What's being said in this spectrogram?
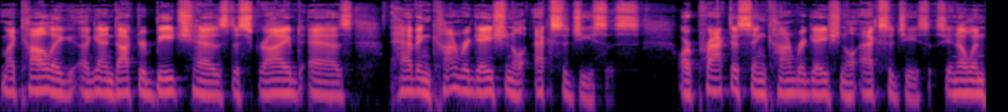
my colleague, again, Dr. Beach, has described as having congregational exegesis or practicing congregational exegesis. You know, when,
